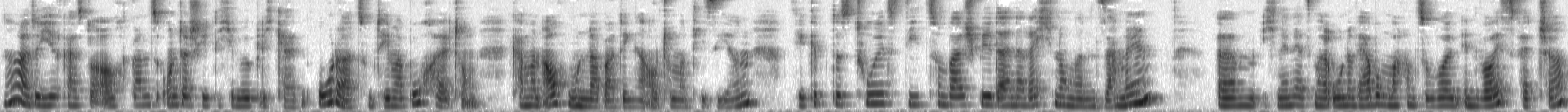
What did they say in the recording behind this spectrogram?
Ja, also hier hast du auch ganz unterschiedliche Möglichkeiten. Oder zum Thema Buchhaltung kann man auch wunderbar Dinge automatisieren. Hier gibt es Tools, die zum Beispiel deine Rechnungen sammeln. Ähm, ich nenne jetzt mal, ohne Werbung machen zu wollen, Invoice Fetcher.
